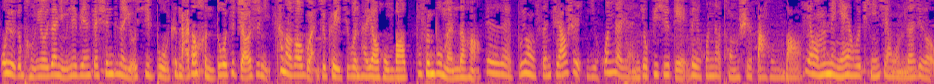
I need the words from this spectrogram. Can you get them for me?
我有一个朋友在你们那边，在深圳的游戏部，可拿到很多，就只要是你看到高管就可以去问他要红包，不分部门的哈。对对对，不用分，只要是已婚的人就必须给未婚的同事发红包。而且我们每年也会评选我们的这个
